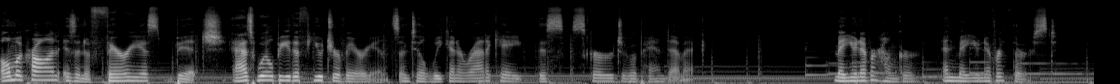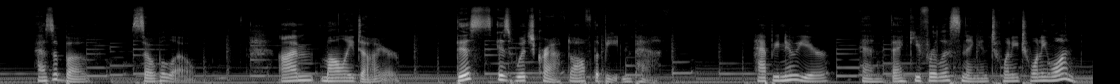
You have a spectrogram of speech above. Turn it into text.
Omicron is a nefarious bitch, as will be the future variants until we can eradicate this scourge of a pandemic. May you never hunger, and may you never thirst. As above, so below. I'm Molly Dyer. This is Witchcraft Off the Beaten Path. Happy New Year, and thank you for listening in 2021.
